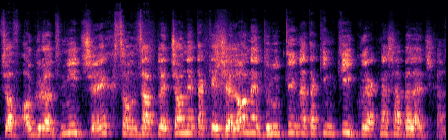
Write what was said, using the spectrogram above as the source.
co w ogrodniczych są zaplecione takie zielone druty na takim kijku, jak nasza beleczka.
